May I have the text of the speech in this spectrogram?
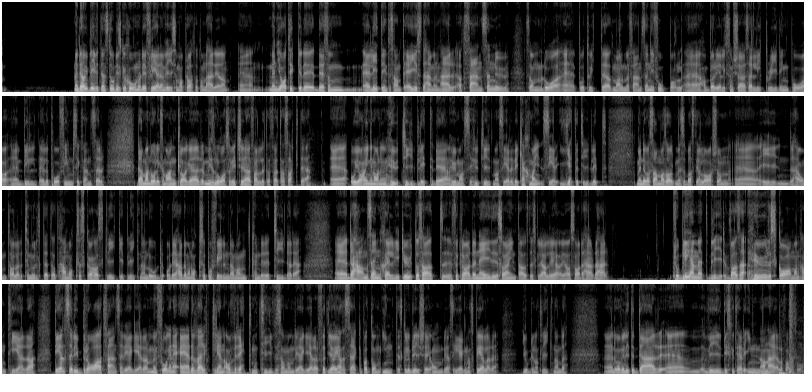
men det har ju blivit en stor diskussion och det är fler än vi som har pratat om det här redan. Eh, men jag tycker det, det som är lite intressant är just det här med de här att fansen nu som då eh, på Twitter, att Malmöfansen i fotboll eh, har börjat liksom köra så här lip reading på, bild, eller på filmsekvenser. Där man då liksom anklagar Milosevic i det här fallet för att ha sagt det. Eh, och jag har ingen aning om hur tydligt det hur, man, hur tydligt man ser det. Det kanske man ser jättetydligt. Men det var samma sak med Sebastian Larsson eh, i det här omtalade tumultet, att han också ska ha skrikit liknande ord och det hade man också på film där man kunde tyda det. Eh, där han sen själv gick ut och sa att, förklarade nej, det sa jag inte alls, det skulle jag aldrig göra, jag sa det här och det här. Problemet blir, vad, så här, hur ska man hantera? Dels är det ju bra att fansen reagerar, men frågan är, är det verkligen av rätt motiv som de reagerar? För att jag är ganska säker på att de inte skulle bry sig om deras egna spelare gjorde något liknande. Eh, det var väl lite där eh, vi diskuterade innan här i alla fall. Så.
